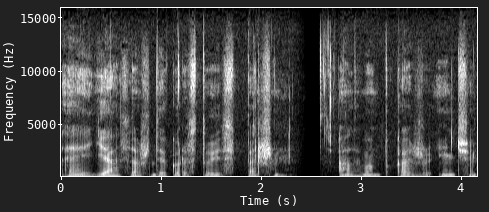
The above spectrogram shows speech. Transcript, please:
Е, Я завжди користуюсь першим, але вам покажу інші.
